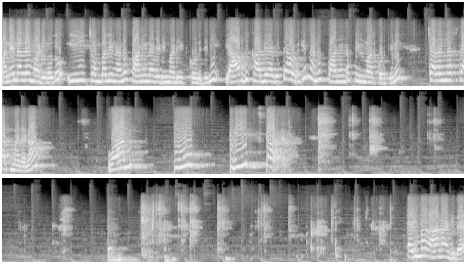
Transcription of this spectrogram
ಮನೆಯಲ್ಲೇ ಮಾಡಿರೋದು. ಈ ಚೊಂಬಲ್ಲಿ ನಾನು ಪಾನಿನ ರೆಡಿ ಮಾಡಿ ಇಟ್ಕೊಂಡಿದ್ದೀನಿ. ಯಾವ್ದು ಖಾಲಿ ಆಗುತ್ತೆ ಅವ್ರಿಗೆ ನಾನು ಪಾನಿನ ಫಿಲ್ ಮಾಡ್ಕೊಡ್ತೀನಿ. ಚಲನ ಸ್ಟಾರ್ಟ್ ಮಾಡೋಣ. One two three start timer on ಆಗಿದೆ.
